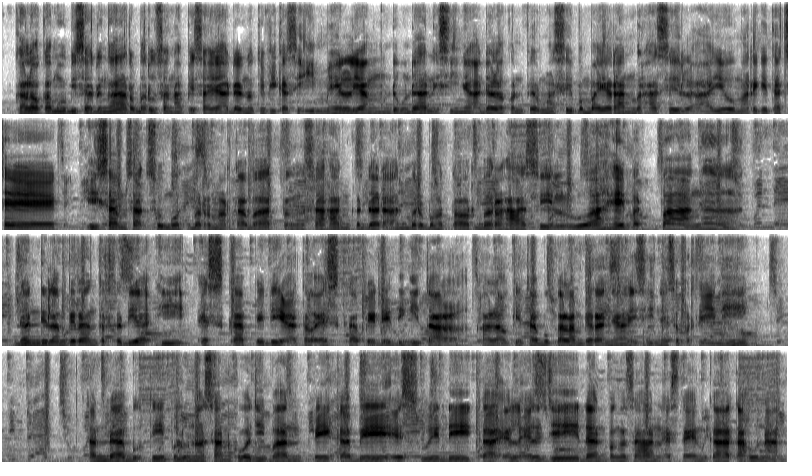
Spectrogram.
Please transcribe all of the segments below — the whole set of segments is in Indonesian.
Kalau kamu bisa dengar, barusan HP saya ada notifikasi email yang mudah-mudahan isinya adalah konfirmasi pembayaran berhasil. Ayo mari kita cek. Isamsat Sumut bermartabat pengesahan kendaraan bermotor berhasil. Wah hebat banget. Dan di lampiran tersedia ISKPD atau SKPD digital. Kalau kita buka lampirannya isinya seperti ini tanda bukti pelunasan kewajiban PKB, SWD, KLLJ, dan pengesahan STNK tahunan.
